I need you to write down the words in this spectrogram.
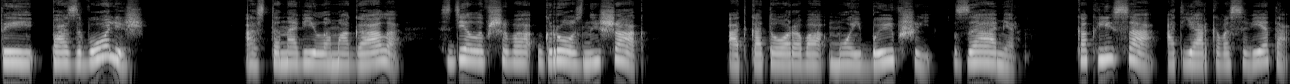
«Ты позволишь?» Остановила Магала, сделавшего грозный шаг, от которого мой бывший замер, как лиса от яркого света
